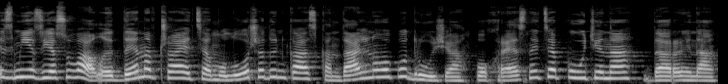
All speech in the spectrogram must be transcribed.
Змі з'ясували, де навчається молодша донька скандального подружжя, похресниця Путіна Дарина.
